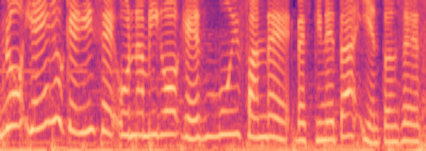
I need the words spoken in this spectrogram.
no, y hay algo que dice un amigo que es muy fan de, de Spinetta y entonces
